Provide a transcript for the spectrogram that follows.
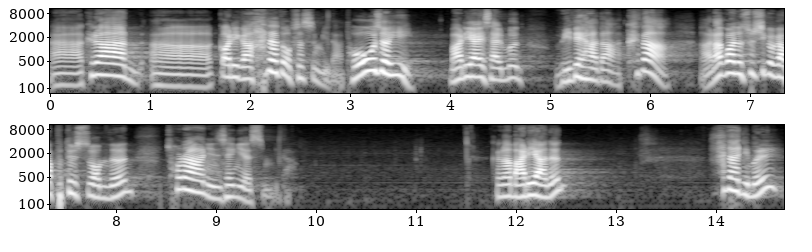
아, 그러한 아, 거리가 하나도 없었습니다. 도저히 마리아의 삶은 위대하다, 크다 라고 하는 수식어가 붙을 수 없는 초라한 인생이었습니다. 그러나 마리아는 하나님을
